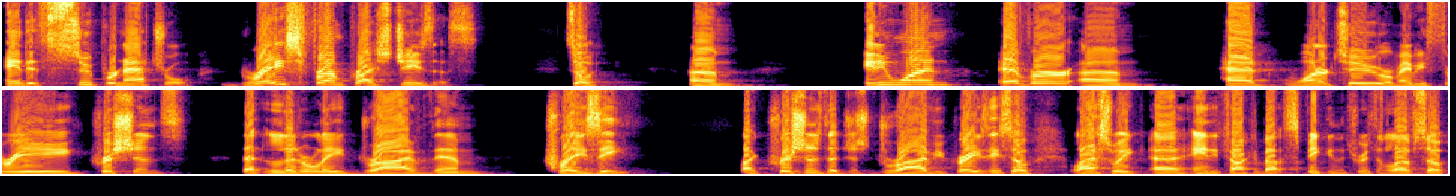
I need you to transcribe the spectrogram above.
and it's supernatural. Grace from Christ Jesus. So, um, anyone ever um, had one or two or maybe three Christians that literally drive them crazy? Like Christians that just drive you crazy. So last week, uh, Andy talked about speaking the truth in love. So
